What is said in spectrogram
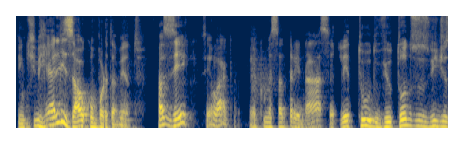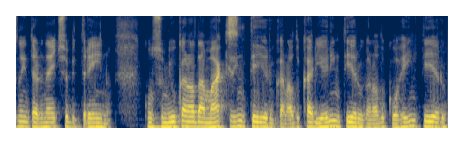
Tem que realizar o comportamento. Fazer, sei lá. Vai começar a treinar, você lê tudo, viu todos os vídeos na internet sobre treino, consumiu o canal da Max inteiro, o canal do Cariani inteiro, o canal do Correio inteiro.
